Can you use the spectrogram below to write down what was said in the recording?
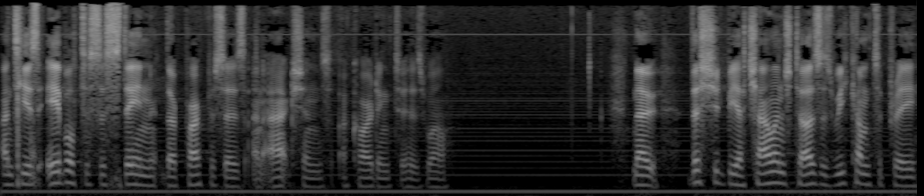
and he is able to sustain their purposes and actions according to his will. Now, this should be a challenge to us as we come to pray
